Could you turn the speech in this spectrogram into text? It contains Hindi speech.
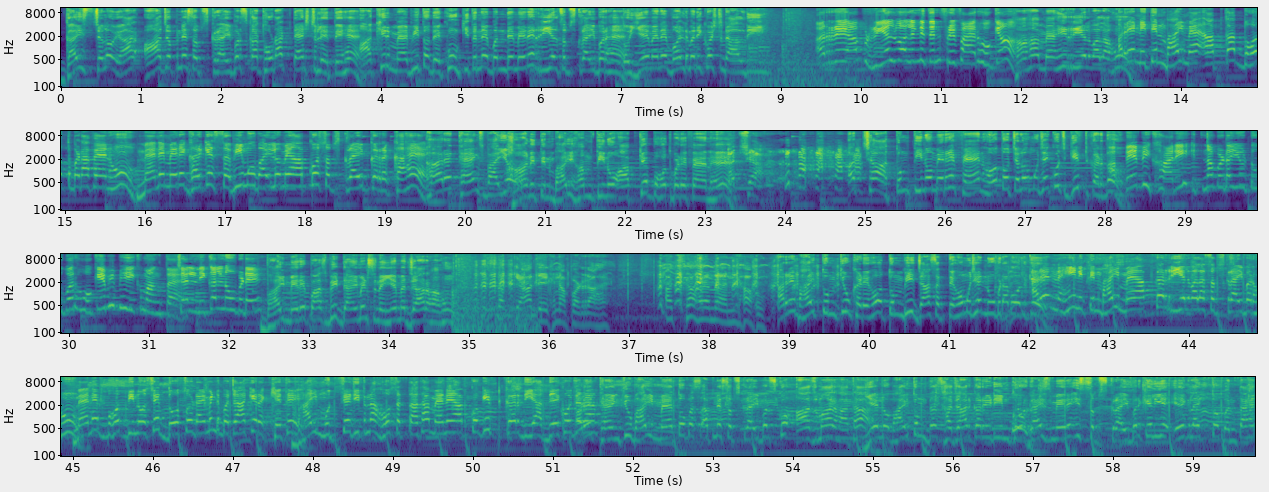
गाइस चलो यार आज अपने सब्सक्राइबर्स का थोड़ा टेस्ट लेते हैं। आखिर मैं भी तो देखूँ कितने बंदे मेरे रियल सब्सक्राइबर हैं। तो ये मैंने वर्ल्ड में रिक्वेस्ट डाल दी। अरे आप रियल वाले नितिन फ्री फायर हो क्या? हाँ हाँ मैं ही रियल वाला हूँ। अरे नितिन भाई मैं आपका बहुत बड़ा फ़ैन हूँ। मैंने मेरे घर के सभी मोबाइलों में आपको सब्सक्राइब कर रखा है। अरे थैंक्स भाइयों। हाँ नितिन भाई हम तीनों आपके बहुत बड़े फ़ैन हैं। अच्छा। तुम तीनों मेरे फ़ैन हो तो चलो मुझे कुछ गिफ्ट कर दो। अबे भिखारी इतना बड़ा यूट्यूबर होके भी भीख माँगता है। चल निकल नूबड़े भाई मेरे पास भी डायमंड्स नहीं है मैं जा रहा हूँ। सब क्या देखना पड़ रहा है? अच्छा है मैं अंधा हूँ। अरे भाई तुम क्यों खड़े हो? तुम भी जा सकते हो मुझे नूबड़ा बोल के। अरे नहीं नितिन भाई मैं सब्सक्राइबर हूँ। मैंने बहुत दिनों से 200 डायमंड बचा के रखे थे। भाई, मुझसे जितना हो सकता था, मैंने आपको गिफ्ट कर दिया। देखो जरा। थैंक यू भाई। मैं तो बस अपने सब्सक्राइबर्स को आजमा रहा था। ये लो भाई, तुम दस हज़ार का रिडीम कोड गाइज़ मेरे इस सब्सक्राइबर के लिए एक लाइक तो बनता है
